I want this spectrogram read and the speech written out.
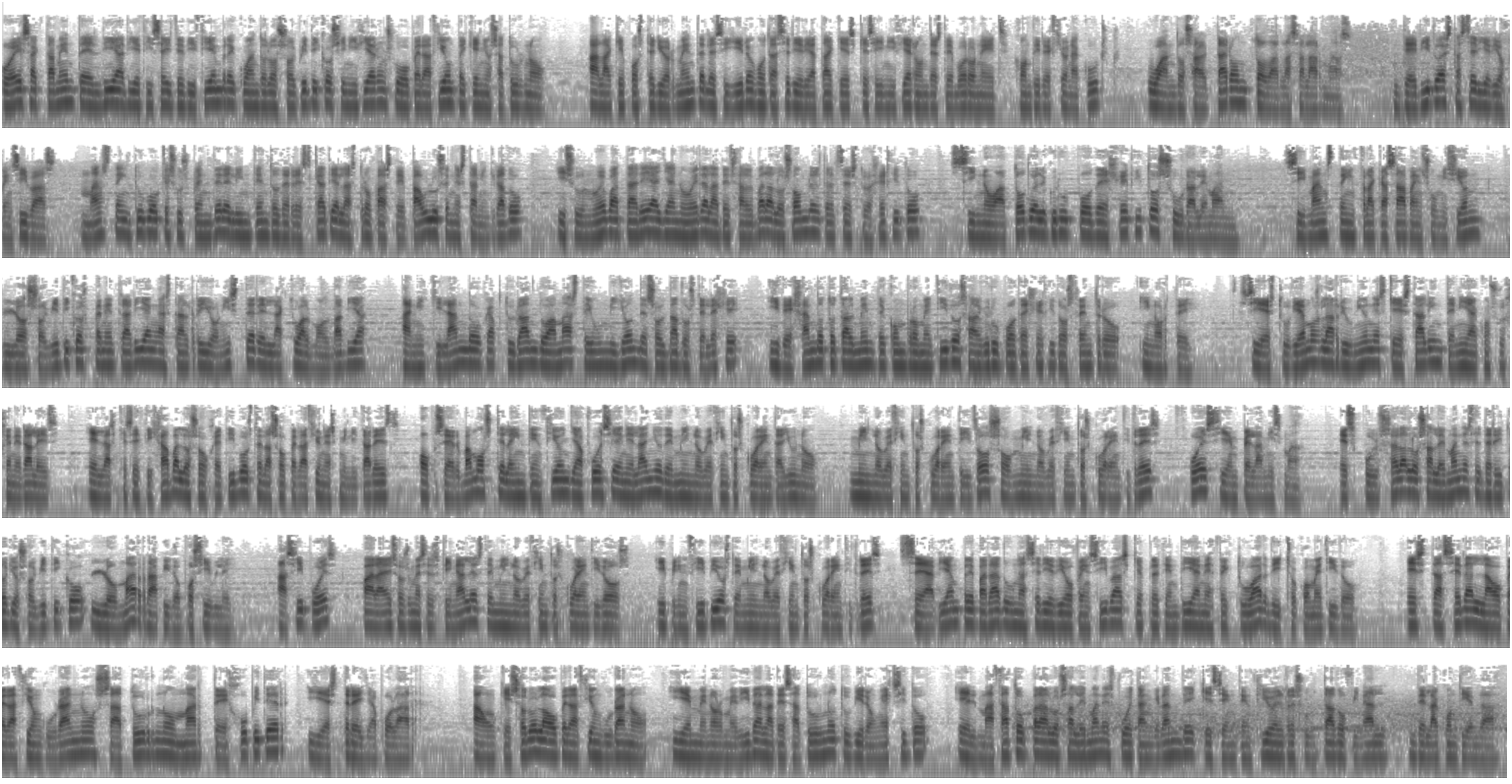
Fue exactamente el día 16 de diciembre cuando los soviéticos iniciaron su operación Pequeño Saturno, a la que posteriormente le siguieron otra serie de ataques que se iniciaron desde Voronezh con dirección a Kursk, cuando saltaron todas las alarmas. Debido a esta serie de ofensivas, Manstein tuvo que suspender el intento de rescate a las tropas de Paulus en Stalingrado y su nueva tarea ya no era la de salvar a los hombres del sexto ejército, sino a todo el grupo de ejército suralemán. Si Manstein fracasaba en su misión, los soviéticos penetrarían hasta el río Níster en la actual Moldavia, aniquilando o capturando a más de un millón de soldados del eje y dejando totalmente comprometidos al grupo de ejércitos centro y norte. Si estudiamos las reuniones que Stalin tenía con sus generales, en las que se fijaban los objetivos de las operaciones militares, observamos que la intención ya fuese en el año de 1941, 1942 o 1943, fue siempre la misma, expulsar a los alemanes de territorio soviético lo más rápido posible, Así pues, para esos meses finales de 1942 y principios de 1943 se habían preparado una serie de ofensivas que pretendían efectuar dicho cometido. Estas eran la Operación Urano, Saturno, Marte, Júpiter y Estrella Polar. Aunque solo la Operación Urano y en menor medida la de Saturno tuvieron éxito, el mazato para los alemanes fue tan grande que sentenció el resultado final de la contienda.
